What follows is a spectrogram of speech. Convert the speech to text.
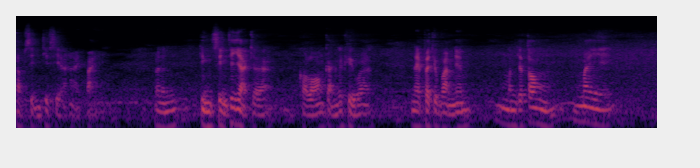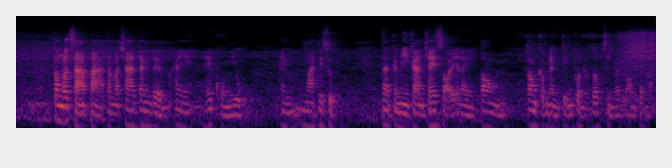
ทรัพย์สินที่เสียหายไป เพราะฉะนั้นจริงสิ่งที่อยากจะขอร้องกันก็คือว่าในปัจจุบันเนี้ยมันจะต้องไม่ ต้องรักษาป่าธรรมชาติดั้งเดิมให้ให้คงอยู่ให้มากที่สุด ถ้าจะมีการใช้สอยอะไรต้องต้องคำนึงถึงผลกระทบสิ่งแวดล้อมเป็นหลัก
